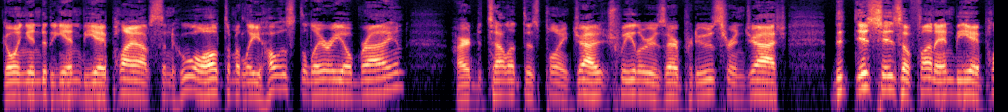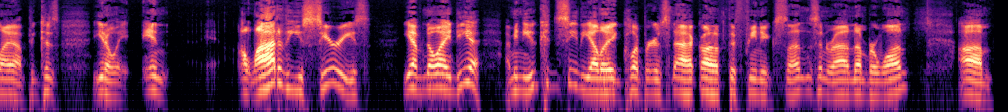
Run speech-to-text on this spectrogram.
going into the NBA playoffs. And who will ultimately host the Larry O'Brien? Hard to tell at this point. Josh Wheeler is our producer, and Josh, th- this is a fun NBA playoff because, you know, in a lot of these series – you have no idea. I mean, you could see the LA Clippers knock off the Phoenix Suns in round number one. Um,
